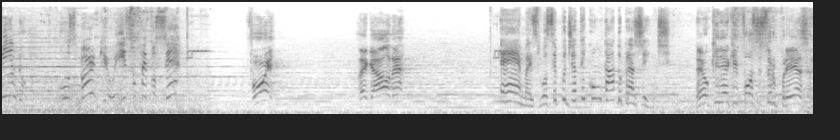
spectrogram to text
Ouvindo? Os Burkill, isso foi você? Fui! Legal, né? É, mas você podia ter contado pra gente. Eu queria que fosse surpresa.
